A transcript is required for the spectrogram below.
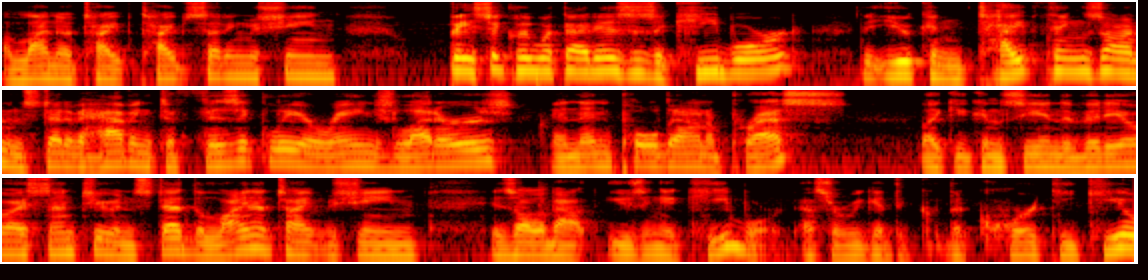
A linotype typesetting machine. Basically, what that is is a keyboard that you can type things on instead of having to physically arrange letters and then pull down a press like you can see in the video I sent you. Instead, the Linotype machine is all about using a keyboard. That's where we get the, the QWERTY key,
